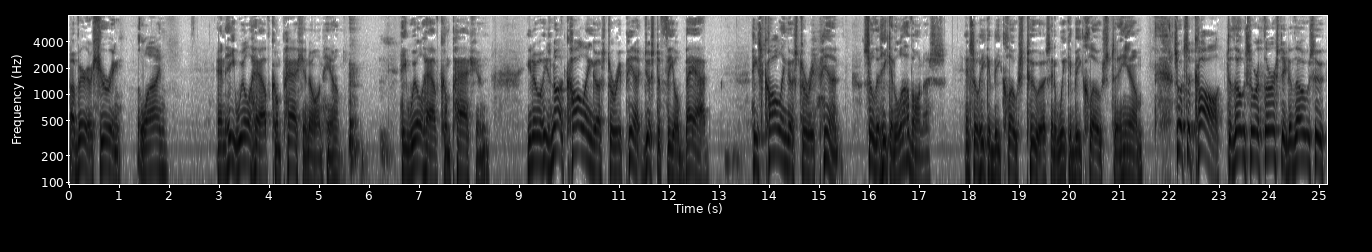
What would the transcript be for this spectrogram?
a very assuring line and he will have compassion on him. He will have compassion. You know, he's not calling us to repent just to feel bad. He's calling us to repent so that he can love on us and so he can be close to us and we can be close to him. So it's a call to those who are thirsty, to those who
